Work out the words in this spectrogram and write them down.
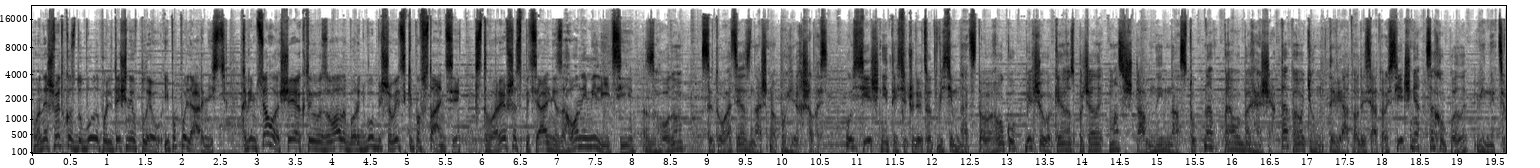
вони швидко здобули політичний вплив і популярність. Крім цього, ще й активізували боротьбу більшовицькі повстанці, створивши спеціальні загони міліції. Згодом ситуація значно погіршилась. У січні 1918 року більшовики розпочали масштабний наступ на правобережжя та протягом 9-10 січня захопили Вінницю.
